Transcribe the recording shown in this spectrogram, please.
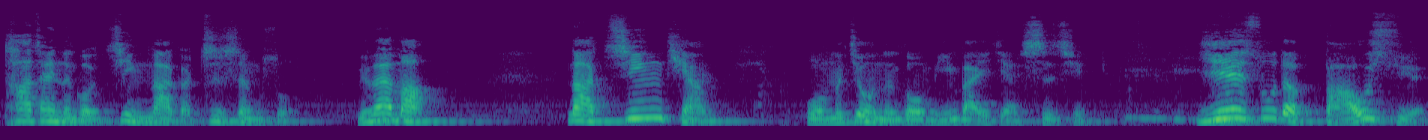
他才能够进那个至圣所，明白吗？那今天我们就能够明白一件事情：耶稣的宝血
